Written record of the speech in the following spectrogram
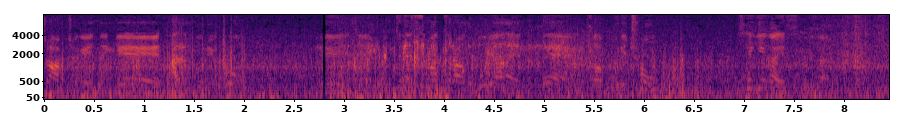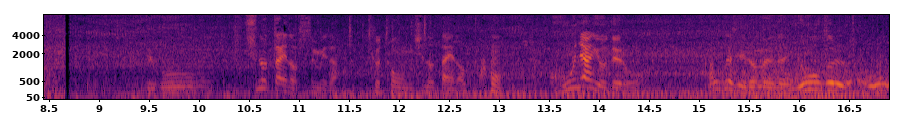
저 앞쪽에 있는 게 다른 물이고 이제 트레스마트라고 물이 하나 있는데 그래서 물이 총 3개가 있습니다. 그리고 신호 따윈 없습니다. 교통 신호 따윈 없고 그냥 요대로. 한국에서 이러면은 욕을 오,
